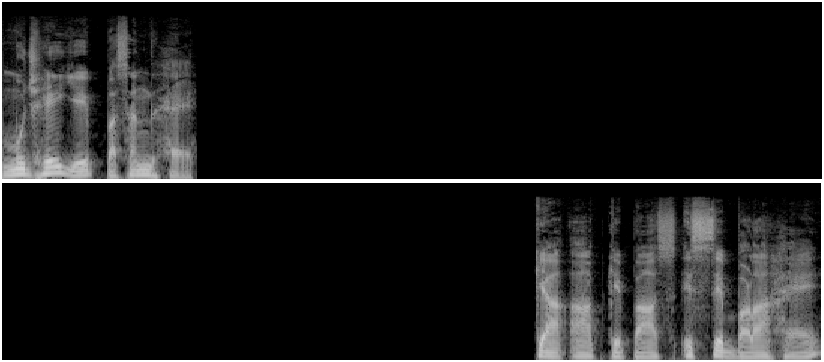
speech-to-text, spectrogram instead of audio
मुझे ये पसंद है। क्या आपके पास इससे बड़ा है?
